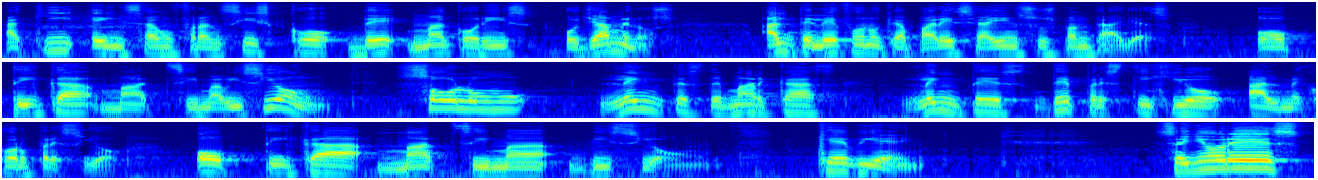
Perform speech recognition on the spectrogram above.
aquí en San Francisco de Macorís o llámenos al teléfono que aparece ahí en sus pantallas. Óptica Máxima Visión. Solo lentes de marcas, lentes de prestigio al mejor precio. Óptica Máxima Visión. ¡Qué bien! Señores,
